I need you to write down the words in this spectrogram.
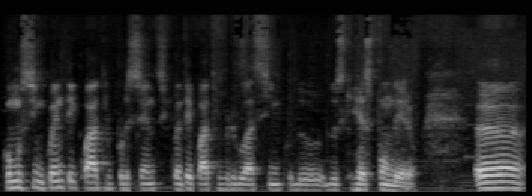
como 54%, 54,5% do, dos que responderam. Uh,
